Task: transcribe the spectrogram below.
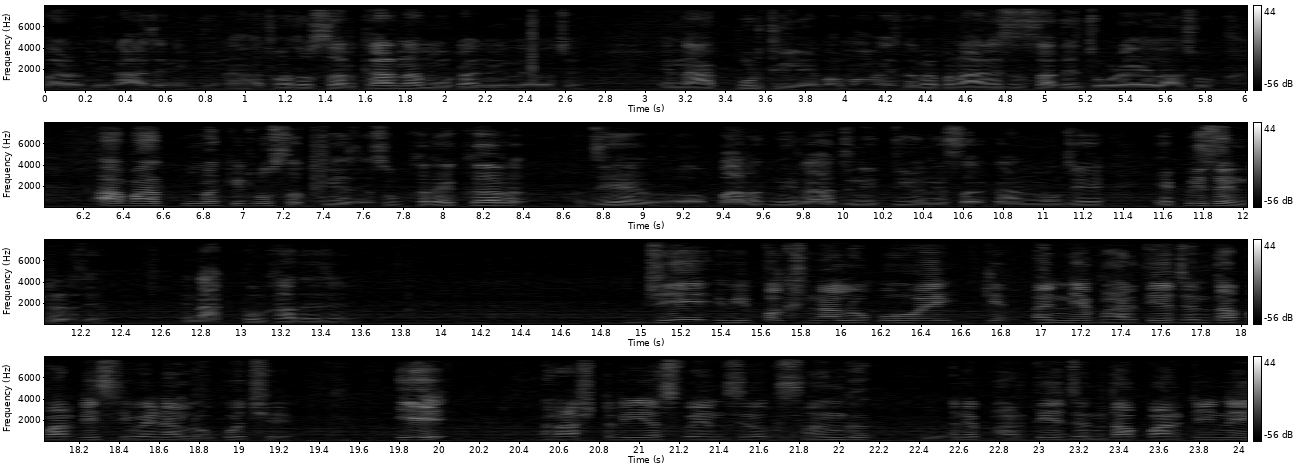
ભારતની રાજનીતિના અથવા તો સરકારના મોટા નિર્ણયો છે, એ નાગપુરથી લેવામાં આવે છે. તમે પણ આરએસએસ સાથે જોડાયેલા છો. આ વાતમાં કેટલું સત્ય છે? શું ખરેખર જે ભારતની રાજનીતિ અને સરકારનું જે એપી સેન્ટર છે, એ નાગપુર ખાતે છે? જે વિપક્ષના લોકો હોય કે અન્ય ભારતીય જનતા પાર્ટી સિવાયના લોકો છે, એ રાષ્ટ્રીય સ્વયંસેવક સંઘ. અને ભારતીય જનતા પાર્ટીને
